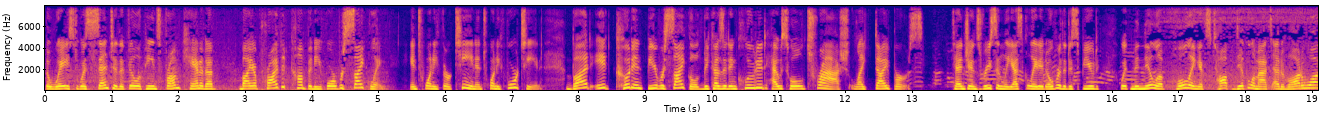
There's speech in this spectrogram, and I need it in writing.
The waste was sent to the Philippines from Canada by a private company for recycling in 2013 and 2014, but it couldn't be recycled because it included household trash like diapers. Tensions recently escalated over the dispute, with Manila pulling its top diplomats out of Ottawa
